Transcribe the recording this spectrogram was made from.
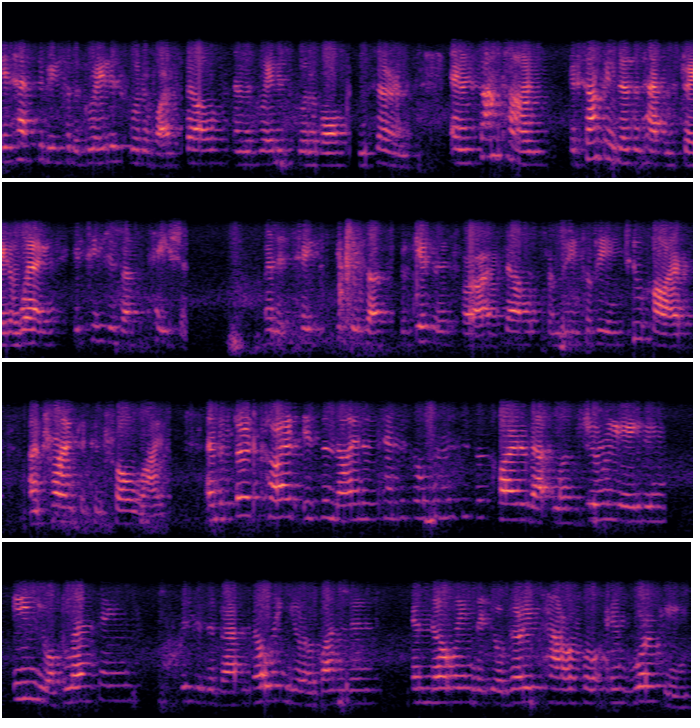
it has to be for the greatest good of ourselves and the greatest good of all concerned. And sometimes, if something doesn't happen straight away, it teaches us patience and it takes, teaches us forgiveness for ourselves from being for being too hard I'm trying to control life. And the third card is the Nine of Pentacles, and this is a card about luxuriating in your blessings. This is about knowing your abundance and knowing that you're very powerful and working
